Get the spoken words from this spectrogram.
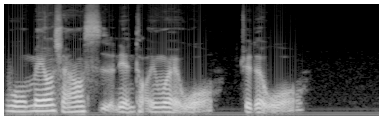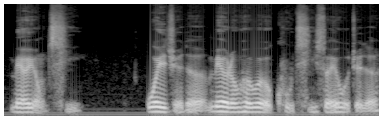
我没有想要死的念头，因为我觉得我没有勇气，我也觉得没有人会为我哭泣，所以我觉得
